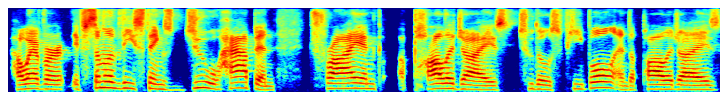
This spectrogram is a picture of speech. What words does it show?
However if some of these things do happen try and apologize to those people and apologize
